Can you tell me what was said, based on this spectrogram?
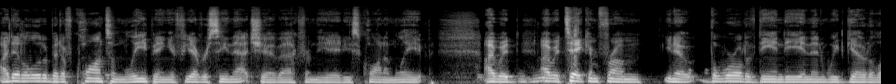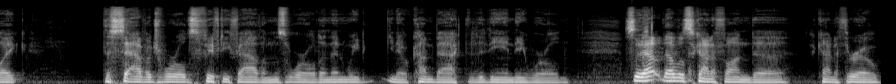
I did a little bit of quantum leaping. If you ever seen that show back from the '80s, Quantum Leap, I would mm-hmm. I would take him from you know the world of D and D, and then we'd go to like the Savage World's 50 Fathoms world, and then we'd you know come back to the D and D world. So that that was kind of fun to kind of throw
